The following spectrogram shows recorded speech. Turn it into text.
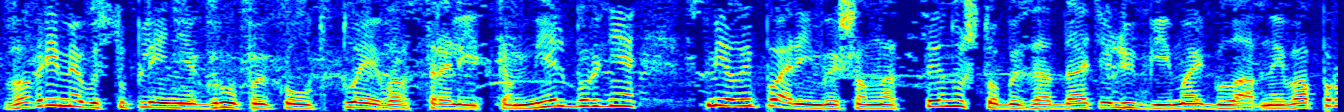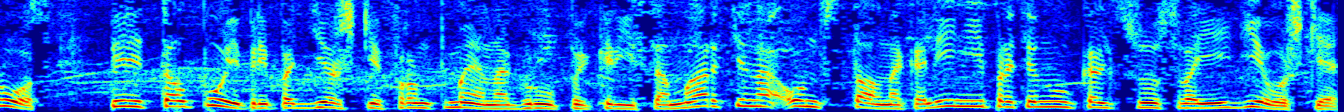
Во время выступления группы Coldplay в австралийском Мельбурне смелый парень вышел на сцену, чтобы задать любимой главный вопрос. Перед толпой при поддержке фронтмена группы Криса Мартина он встал на колени и протянул кольцо своей девушке.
